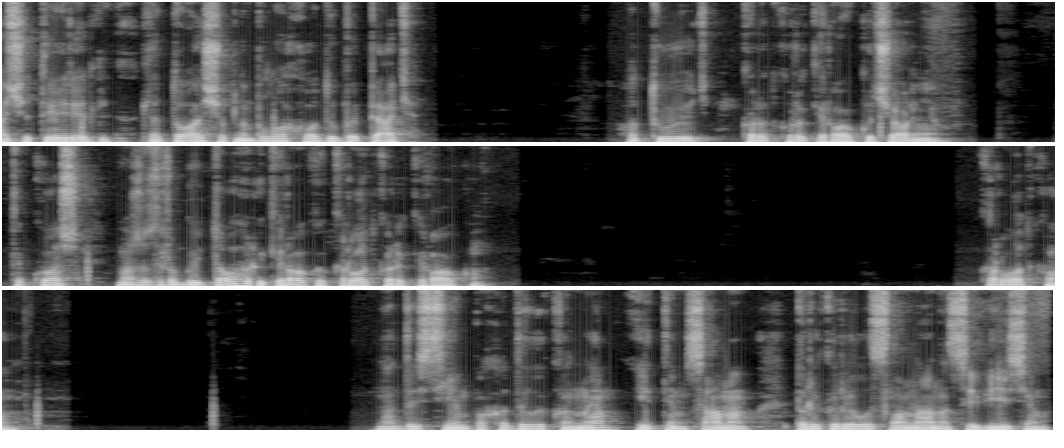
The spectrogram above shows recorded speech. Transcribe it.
А4 для того, щоб не було ходу Б5. Готують коротку рокіровку чорні. Також можу зробити довгу рокіровку, коротку рокіровку. Коротку. На d7 походили конем і тим самим перекрили слона на c8.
